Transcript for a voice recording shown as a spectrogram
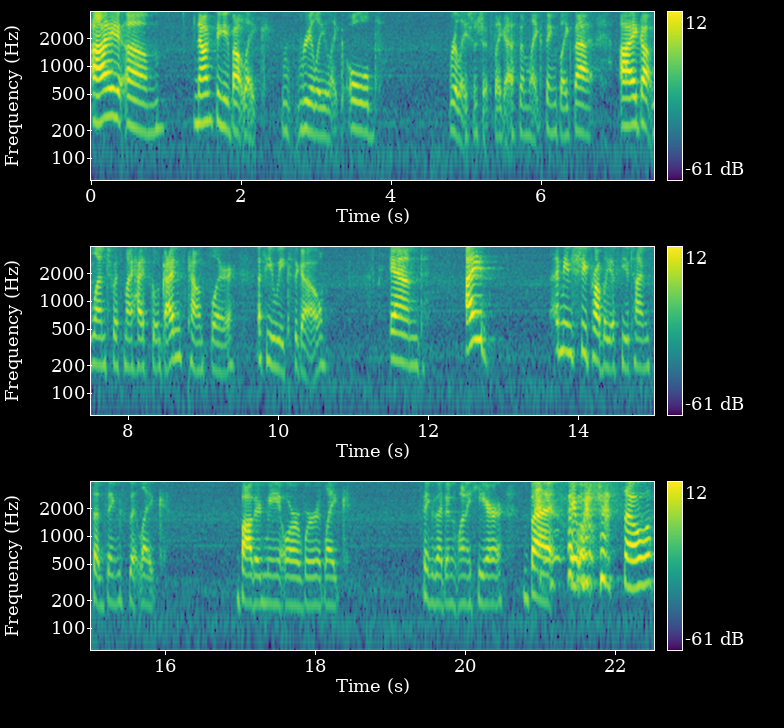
I um now I'm thinking about like really like old relationships, I guess, and like things like that. I got lunch with my high school guidance counselor a few weeks ago. And I I mean, she probably a few times said things that like bothered me or were like things I didn't want to hear, but it was just so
